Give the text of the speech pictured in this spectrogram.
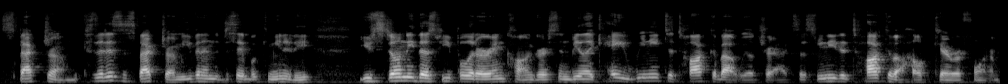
spectrum, because it is a spectrum, even in the disabled community you still need those people that are in Congress and be like, hey, we need to talk about wheelchair access. We need to talk about healthcare reform.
